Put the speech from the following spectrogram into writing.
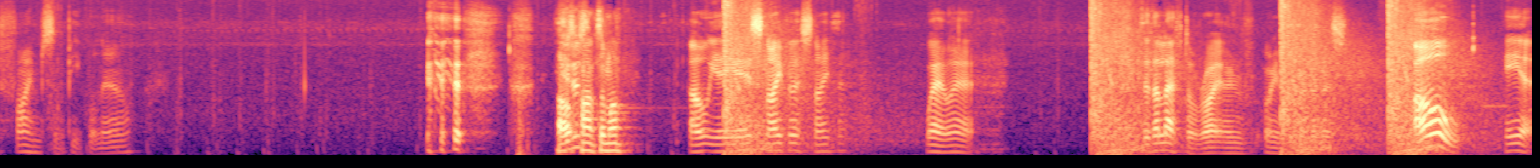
find some people now. Oh, just- found someone. Oh yeah, yeah, sniper, sniper. Where, where? To the left or right or in, or in front of us? Oh, here.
